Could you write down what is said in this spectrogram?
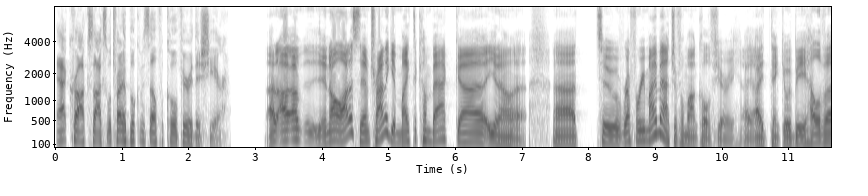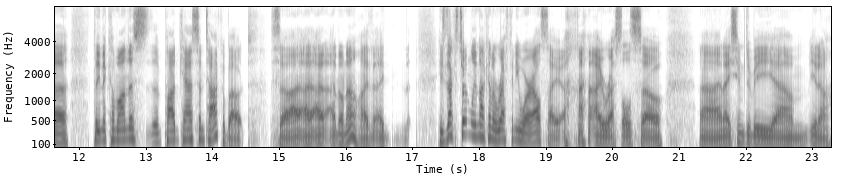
at Croc Sox will try to book himself a Cold Fury this year?" I, I, in all honesty, I'm trying to get Mike to come back. Uh, you know, uh, uh, to referee my match if I'm on Cold Fury. I, I think it would be a hell of a thing to come on this uh, podcast and talk about. So I, I, I don't know. I, I he's not certainly not going to ref anywhere else. I I wrestle. So, uh, and I seem to be, um, you know,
